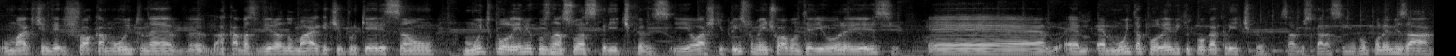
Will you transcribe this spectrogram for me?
o marketing dele choca muito, né? Acaba virando marketing porque eles são muito polêmicos nas suas críticas. E eu acho que principalmente o álbum anterior a esse, é, é, é, muita polêmica e pouca crítica, sabe? Os caras assim, vão polemizar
